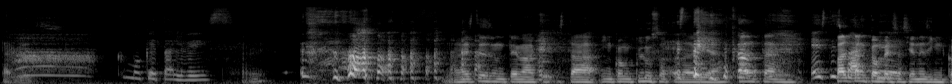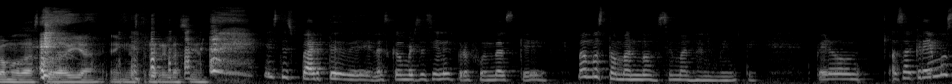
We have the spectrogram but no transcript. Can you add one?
Tal vez. ¿Cómo que tal vez? Tal vez. este es un tema que está inconcluso todavía. Faltan, este faltan conversaciones incómodas todavía en nuestra relación. Esta es parte de las conversaciones profundas que vamos tomando semanalmente. Pero, o sea, creemos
